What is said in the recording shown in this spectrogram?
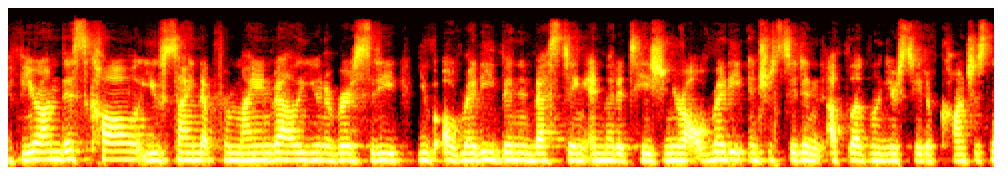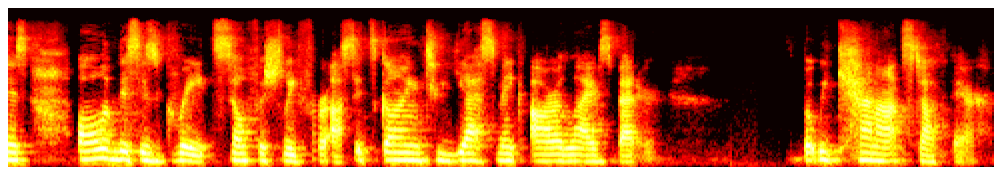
if you're on this call, you've signed up for Mindvalley University, you've already been investing in meditation, you're already interested in upleveling your state of consciousness, all of this is great selfishly for us. It's going to, yes, make our lives better. But we cannot stop there.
